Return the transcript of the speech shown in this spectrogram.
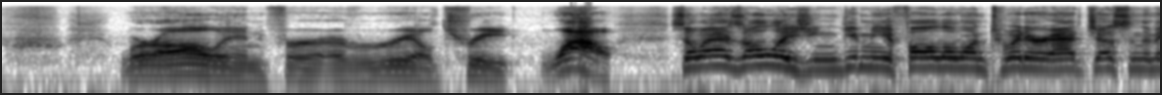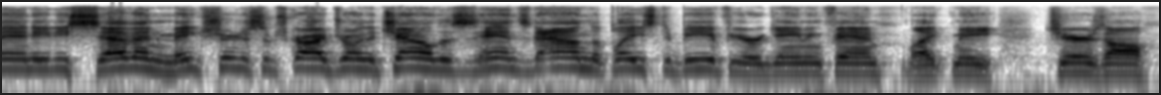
we're all in for a real treat. Wow. So as always, you can give me a follow on Twitter at JustinTheMan87. Make sure to subscribe, join the channel. This is hands down the place to be if you're a gaming fan like me. Cheers all.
